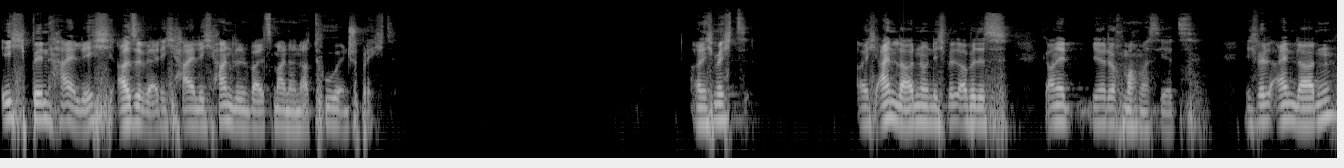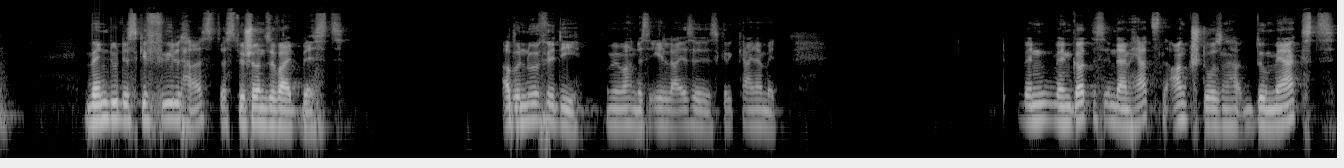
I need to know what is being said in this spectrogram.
ich bin heilig, also werde ich heilig handeln, weil es meiner Natur entspricht. Und ich möchte euch einladen und ich will aber das gar nicht, ja doch, machen wir es jetzt. Ich will einladen, wenn du das Gefühl hast, dass du schon so weit bist. Aber nur für die. Und wir machen das eh leise, das kriegt keiner mit. Wenn, wenn Gott es in deinem Herzen angestoßen hat und du merkst,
